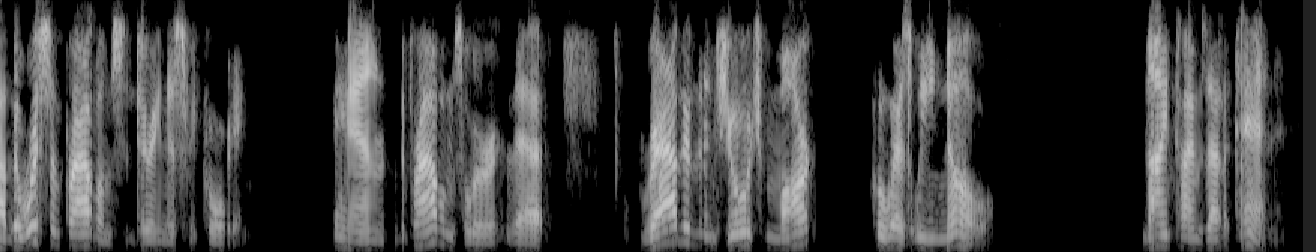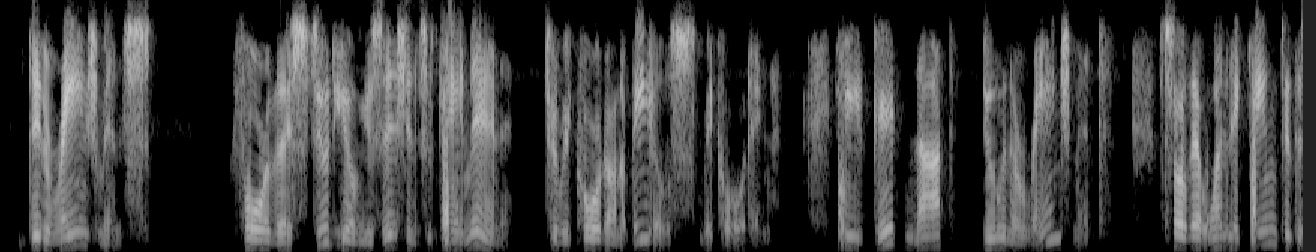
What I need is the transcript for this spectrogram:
Now, there were some problems during this recording. And the problems were that rather than George Martin, who, as we know, nine times out of ten, did arrangements for the studio musicians who came in to record on a Beatles recording, he did not do an arrangement So that when they came to the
